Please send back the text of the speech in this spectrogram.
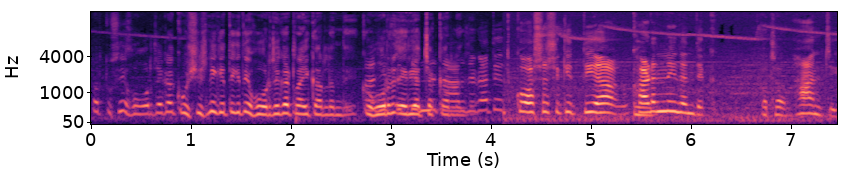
ਪਰ ਤੁਸੀਂ ਹੋਰ ਜਗ੍ਹਾ ਕੋਸ਼ਿਸ਼ ਨਹੀਂ ਕੀਤੀ ਕਿਤੇ ਹੋਰ ਜਗ੍ਹਾ ਟਰਾਈ ਕਰ ਲੈਂਦੇ? ਕੋਈ ਹੋਰ ਏਰੀਆ ਚੈੱਕ ਕਰ ਹਰ ਜਗ੍ਹਾ ਤੇ ਕੋਸ਼ਿਸ਼ ਕੀਤੀ ਆ ਖੜਨ ਨਹੀਂ ਦਿੰਦੇ। ਅੱਛਾ। ਹਾਂਜੀ।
